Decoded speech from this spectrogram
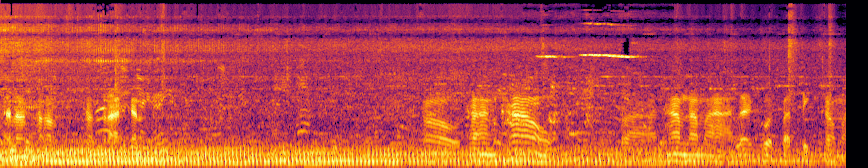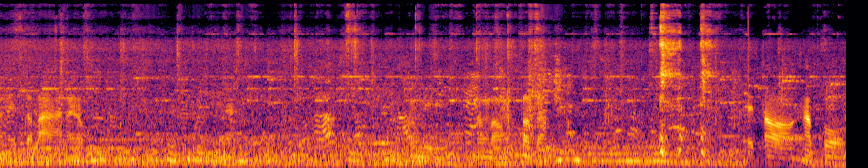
แต่เราเข้าทางตลาดกัน เข้าทางเข้าตลาดห้ามนำอาหารและข วดพลาสติกเข้ามาในตลาดนะครับก็มีน้องๆต้อนรับไปต่อครับผม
